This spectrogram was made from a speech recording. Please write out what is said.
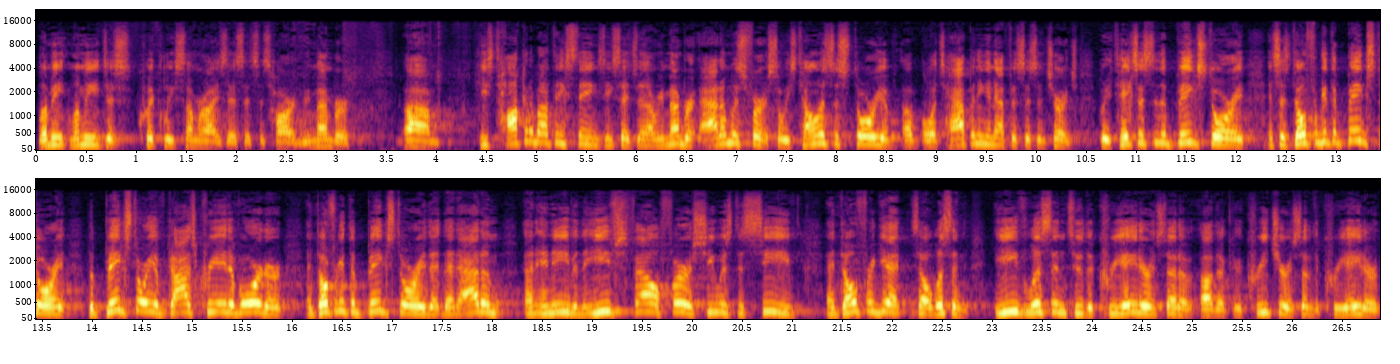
Let me, let me just quickly summarize this. This is hard. Remember, um, he's talking about these things. He says, now remember, Adam was first. So he's telling us the story of, of what's happening in Ephesus in church. But he takes us to the big story and says, don't forget the big story, the big story of God's creative order. And don't forget the big story that, that Adam and, and Eve, and the Eve fell first. She was deceived. And don't forget, so listen, Eve listened to the creator instead of uh, the creature instead of the creator,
